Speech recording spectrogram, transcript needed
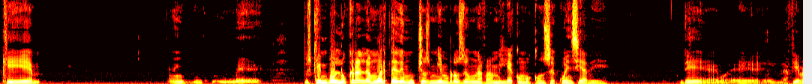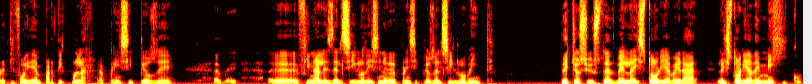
que mm, eh, pues, que involucran la muerte de muchos miembros de una familia como consecuencia de, de eh, la fiebre tifoidea en particular, a principios de eh, finales del siglo XIX, principios del siglo XX. De hecho, si usted ve la historia, verá la historia de México,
